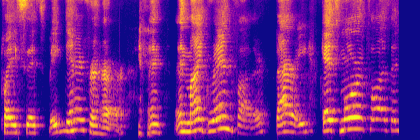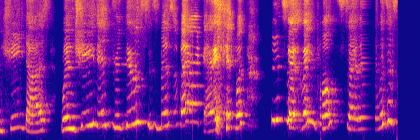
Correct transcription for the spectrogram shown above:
place this big dinner for her, and and my grandfather Barry gets more applause than she does when she introduces Miss America. He said, they both said it was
